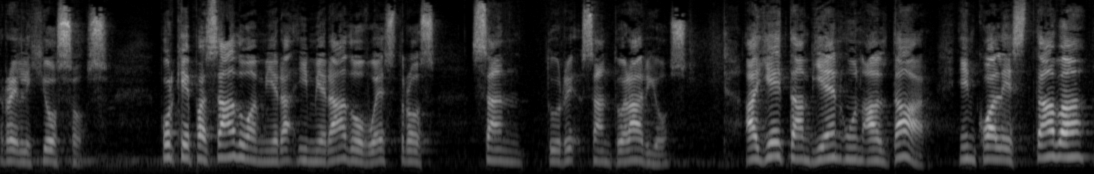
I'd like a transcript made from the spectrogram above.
religiosos, porque pasado y mirado vuestros santuarios, hallé también un altar en cual estaba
